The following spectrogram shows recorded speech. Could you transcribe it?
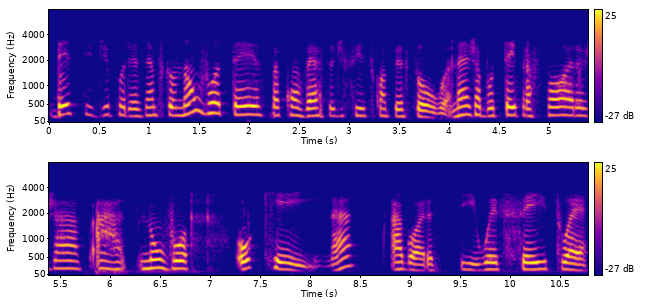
decidi, por exemplo, que eu não vou ter essa conversa difícil com a pessoa, né? Já botei para fora, já, ah, não vou, ok, né? Agora, se o efeito é,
